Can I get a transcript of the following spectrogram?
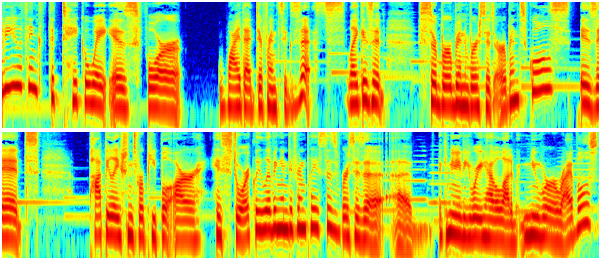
do you think the takeaway is for why that difference exists? Like is it suburban versus urban schools? Is it populations where people are historically living in different places versus a, a, a, community where you have a lot of newer arrivals?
